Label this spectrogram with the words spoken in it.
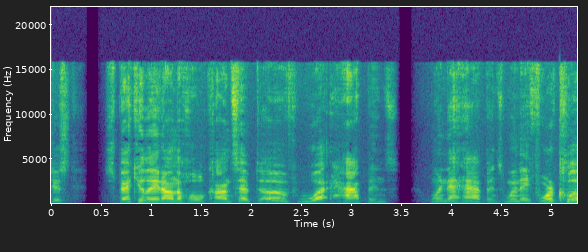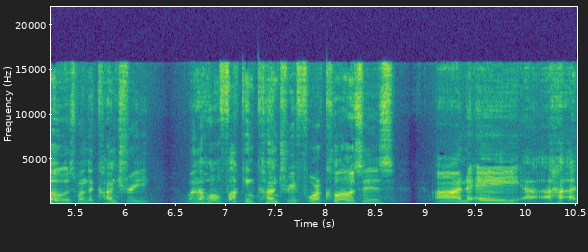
Just speculate on the whole concept of what happens when that happens. When they foreclose, when the country, when the whole fucking country forecloses on a, uh,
